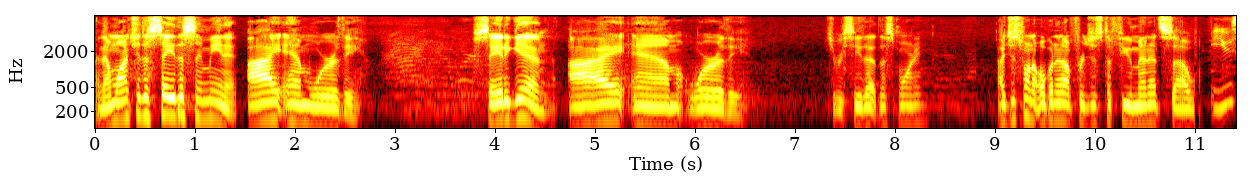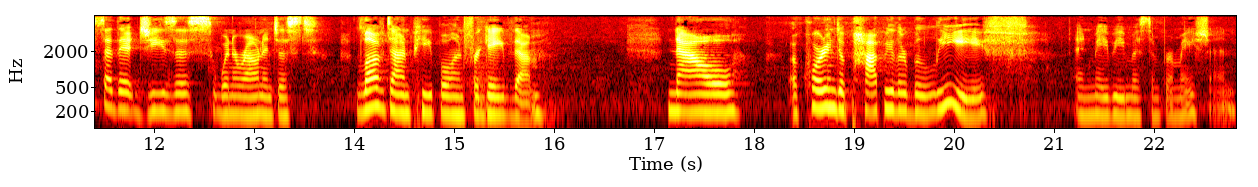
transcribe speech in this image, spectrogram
And I want you to say this and mean it I am worthy. Say it again I am worthy. Did you receive that this morning? I just want to open it up for just a few minutes. Uh, you said that Jesus went around and just loved on people and forgave them. Now, according to popular belief and maybe misinformation,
